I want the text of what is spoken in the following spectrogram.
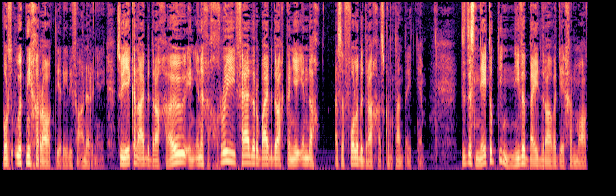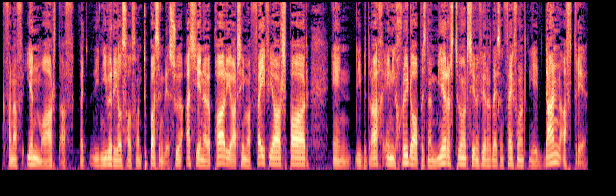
word ook nie geraak deur hierdie veranderinge nie. So jy kan daai bedrag hou en enige groei verder op daai bedrag kan jy eendag as 'n volle bedrag as kontant uitneem. Dit is net op die nuwe bydrae wat jy gaan maak vanaf 1 Maart af wat die nuwe reëls sal van toepassing wees. So as jy nou 'n paar jaar, sê maar 5 jaar spaar en die bedrag en die groei daarop is nou meer as 247500 en jy dan aftree,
